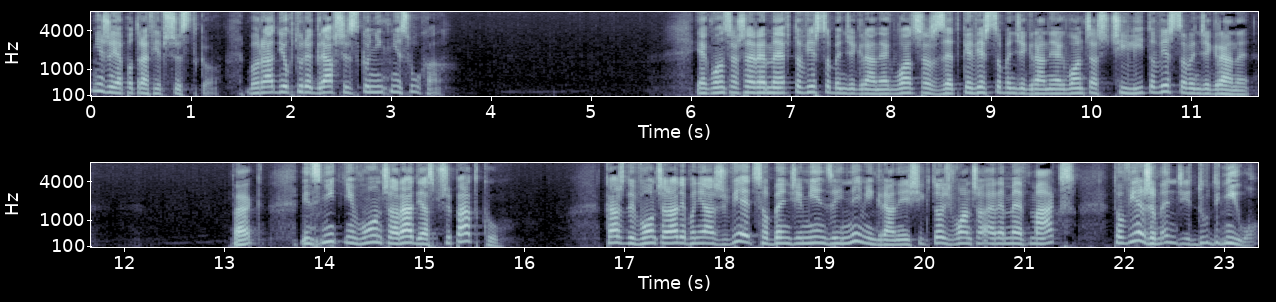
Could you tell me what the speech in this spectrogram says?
Nie, że ja potrafię wszystko, bo radio, które gra wszystko, nikt nie słucha. Jak włączasz RMF, to wiesz, co będzie grane. Jak włączasz Zetkę, wiesz, co będzie grane. Jak włączasz Chili, to wiesz, co będzie grane. Tak? Więc nikt nie włącza radia z przypadku. Każdy włącza radio, ponieważ wie, co będzie między innymi grane. Jeśli ktoś włącza RMF Max, to wie, że będzie dudniło.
